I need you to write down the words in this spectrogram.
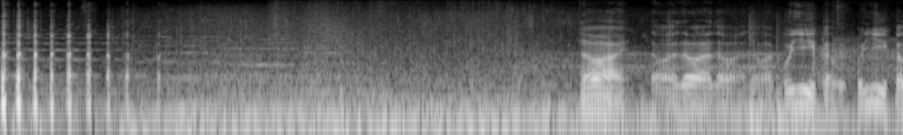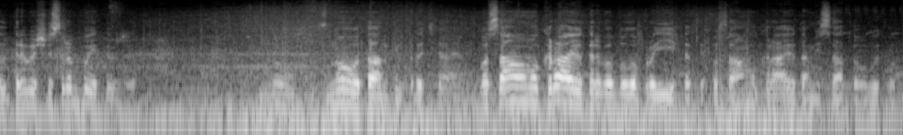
Давай, давай, давай, давай, давай. Поїхали, поїхали. Треба щось робити вже. Ну, знову танки втрачаємо. По самому краю треба було проїхати, по самому краю там і Сатого вихлопу.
